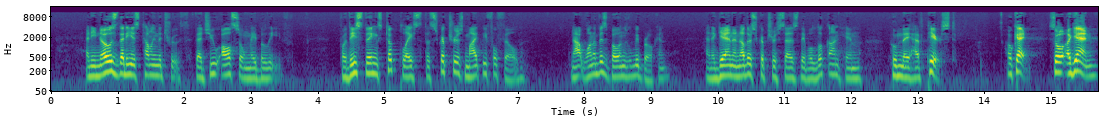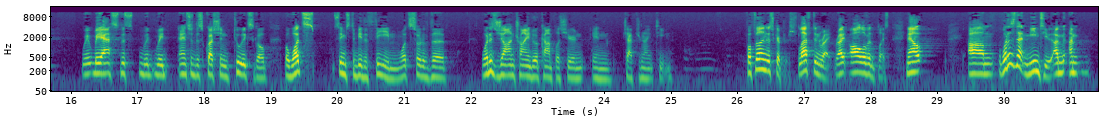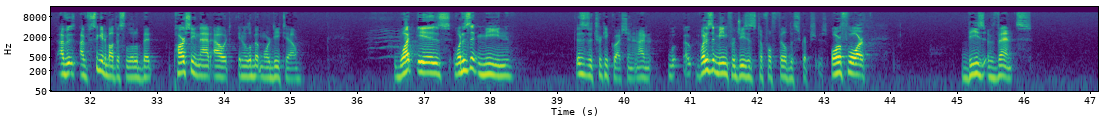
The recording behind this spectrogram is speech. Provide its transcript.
and he knows that he is telling the truth, that you also may believe. For these things took place that the scriptures might be fulfilled. Not one of his bones will be broken. And again, another scripture says they will look on him whom they have pierced. Okay, so again, we, we asked this, we, we answered this question two weeks ago, but what seems to be the theme? What's sort of the, what is John trying to accomplish here in, in chapter 19? Fulfilling the scriptures, left and right, right, all over the place. Now, um, what does that mean to you? I'm, I'm, I, was, I was thinking about this a little bit, parsing that out in a little bit more detail. What is, what does it mean? This is a tricky question, and I, what does it mean for Jesus to fulfill the scriptures, or for these events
